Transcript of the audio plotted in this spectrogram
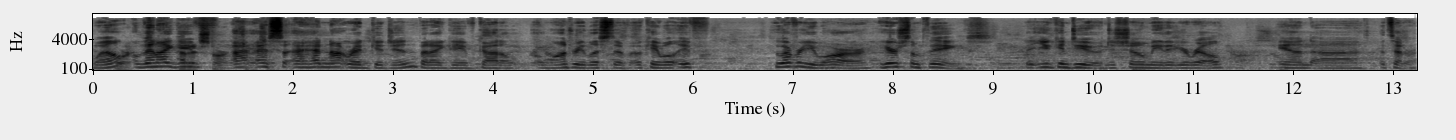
Well, then I how gave. did it start? I, I I say? s- I had not read Gideon, but I gave God a, a laundry list of okay. Well, if whoever you are, here's some things that you can do to show me that you're real, and uh, etc.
